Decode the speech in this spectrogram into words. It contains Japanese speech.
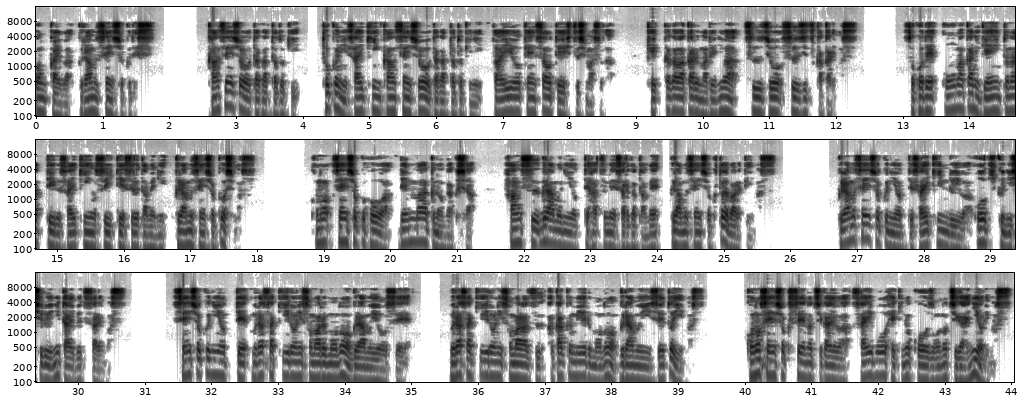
今回はグラム染色です。感染症を疑ったとき、特に細菌感染症を疑ったときに培養検査を提出しますが、結果がわかるまでには通常数日かかります。そこで大まかに原因となっている細菌を推定するためにグラム染色をします。この染色法はデンマークの学者、ハンス・グラムによって発明されたため、グラム染色と呼ばれています。グラム染色によって細菌類は大きく2種類に大別されます。染色によって紫色に染まるものをグラム陽性、紫色に染まらず赤く見えるものをグラム陰性と言います。この染色性の違いは細胞壁の構造の違いによります。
